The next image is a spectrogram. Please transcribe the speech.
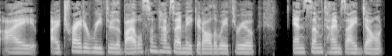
I I try to read through the Bible. Sometimes I make it all the way through and sometimes I don't.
